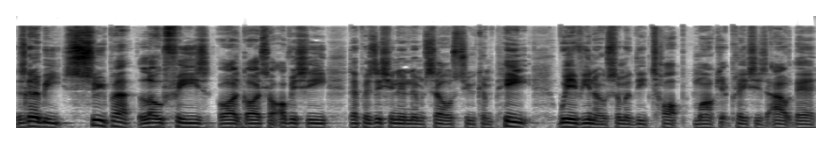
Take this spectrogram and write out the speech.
There's going to be super low fees, right, guys. So obviously, they're positioning themselves to compete with, you know, some of the top marketplaces out there.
